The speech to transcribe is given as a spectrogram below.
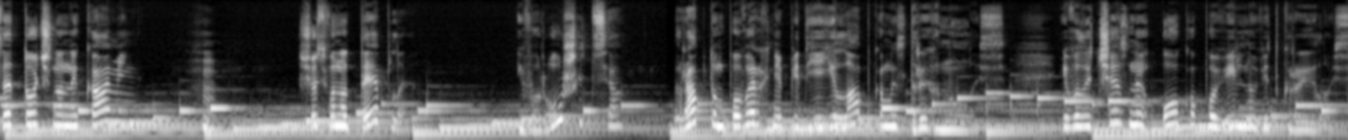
Це точно не камінь? Хм, щось воно тепле і ворушиться. Раптом поверхня під її лапками здригнулась, і величезне око повільно відкрилось.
